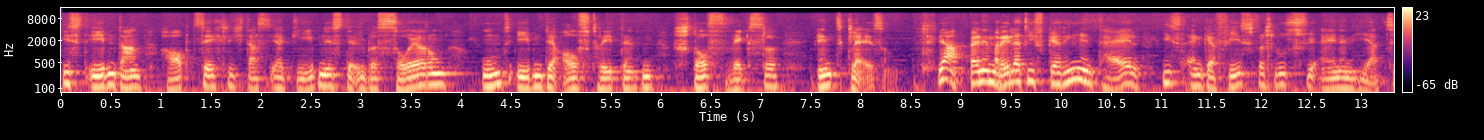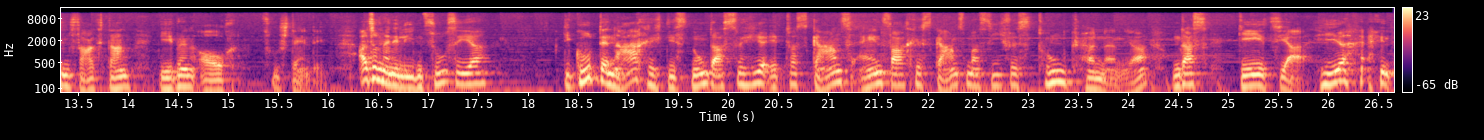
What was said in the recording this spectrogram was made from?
ist eben dann hauptsächlich das Ergebnis der Übersäuerung und eben der auftretenden Stoffwechselentgleisung. Ja, bei einem relativ geringen Teil ist ein Gefäßverschluss für einen Herzinfarkt dann eben auch zuständig. Also meine lieben Zuseher, die gute Nachricht ist nun, dass wir hier etwas ganz Einfaches, ganz Massives tun können. Ja? Um das geht es ja. Hier ein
